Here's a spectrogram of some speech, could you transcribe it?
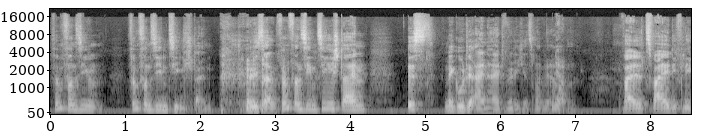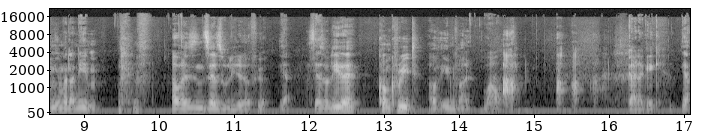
5 von 7, 5 von 7 Ziegelsteinen, würde ich sagen. 5 von 7 Ziegelsteinen ist eine gute Einheit, würde ich jetzt mal behaupten. Weil zwei, die fliegen immer daneben. Aber sie sind sehr solide dafür. Ja, sehr solide. Concrete, auf jeden Fall. Wow. Geiler Gag. Ja,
